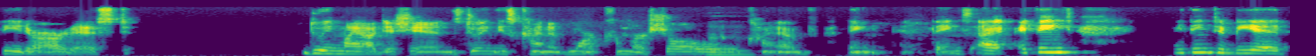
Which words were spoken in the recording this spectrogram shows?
theater artist doing my auditions, doing these kind of more commercial mm-hmm. kind of thing things. I, I think I think to be a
